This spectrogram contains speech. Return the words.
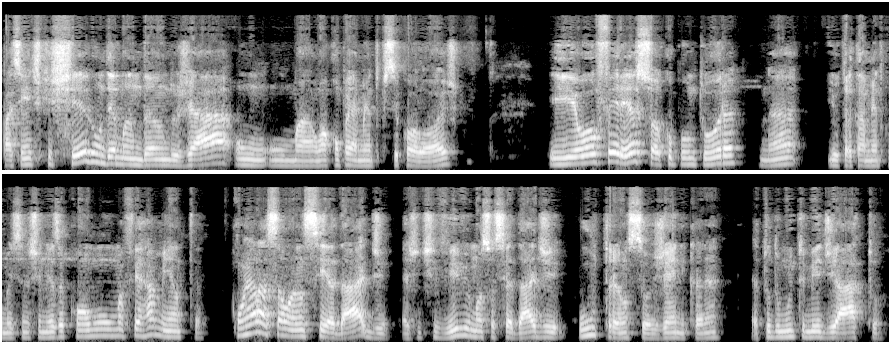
pacientes que chegam demandando já um, uma, um acompanhamento psicológico, e eu ofereço a acupuntura né, e o tratamento com medicina chinesa como uma ferramenta. Com relação à ansiedade, a gente vive uma sociedade ultra ansiogênica, né? É tudo muito imediato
